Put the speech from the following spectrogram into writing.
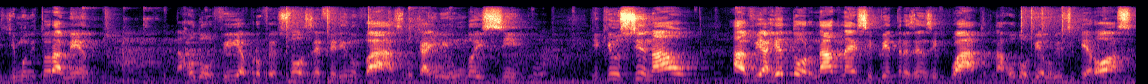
de, de monitoramento na rodovia Professor Zeferino Vaz, no KM 125, e que o sinal havia retornado na SP-304, na rodovia Luiz de Queiroz,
